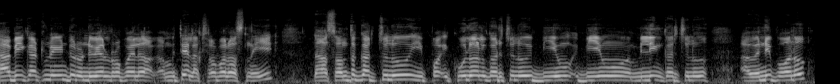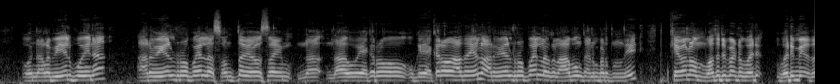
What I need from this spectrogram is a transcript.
యాభై కట్టలు ఇంటూ రెండు వేల రూపాయలు అమ్మితే లక్ష రూపాయలు వస్తున్నాయి. నా సొంత ఖర్చులు ఈ కూలోల ఖర్చులు బియ్యం బియ్యం మిల్లింగ్ ఖర్చులు అవన్నీ పోను. ఓ నలభై వేలు పోయినా అరవై వేల రూపాయలు నా సొంత వ్యవసాయం నా నాకు ఎకరం ఒక ఎకరం ఆదాయంలో అరవై వేల రూపాయలు నాకు లాభం కనబడుతుంది. కేవలం మొదటి పంట వరి వరి మీద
